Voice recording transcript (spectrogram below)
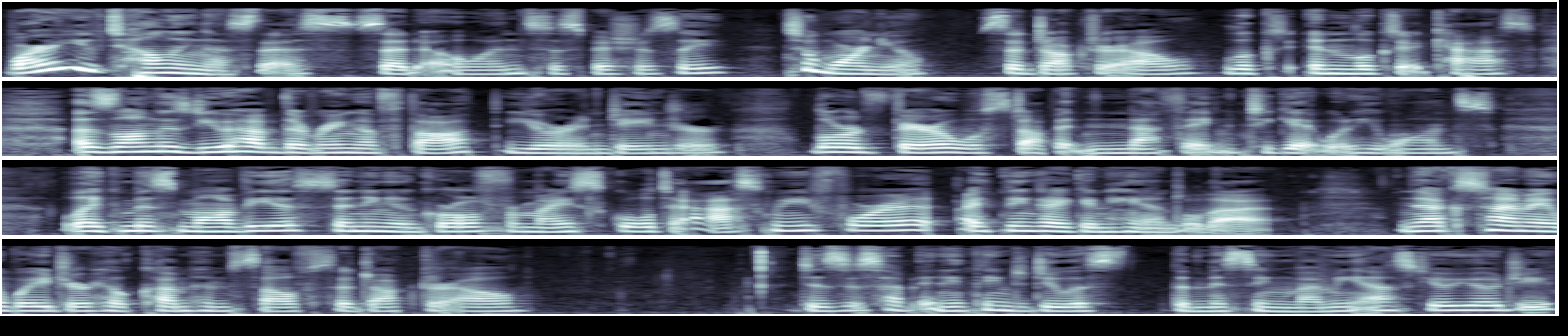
Why are you telling us this? said Owen suspiciously. To warn you, said Dr. L, looked and looked at Cass. As long as you have the ring of Thoth, you're in danger. Lord Pharaoh will stop at nothing to get what he wants. Like Miss Movius sending a girl from my school to ask me for it, I think I can handle that. Next time I wager he'll come himself, said Dr. L. Does this have anything to do with the missing mummy? asked Yoyogi.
